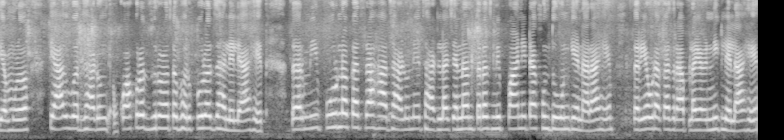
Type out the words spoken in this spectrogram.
त्यामुळं ते आजवर झाडून कॉक्रोच झुरळ तर भरपूरच झालेले आहेत. तर मी पूर्ण कचरा हा झाडूने झाडल्याच्या नंतरच मी पाणी टाकून धुवून घेणार आहे. तर एवढा कचरा आपला निघलेला आहे.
